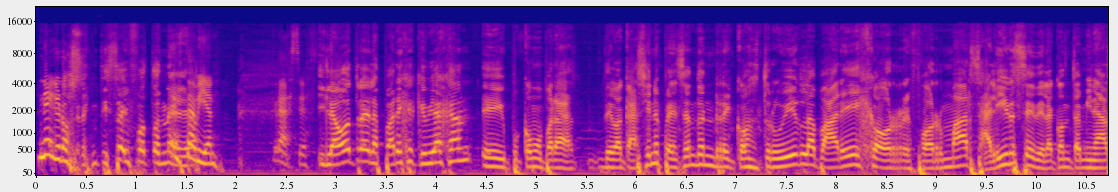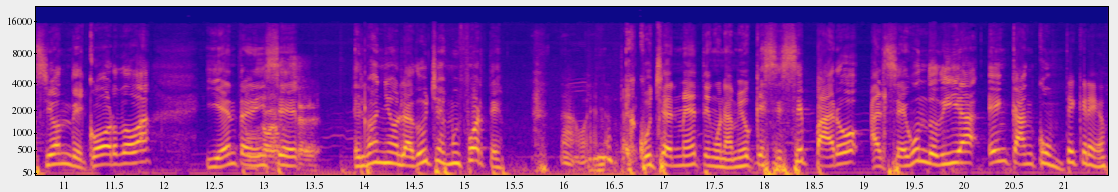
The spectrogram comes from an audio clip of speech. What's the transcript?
negros? 36 fotos negras. Está bien. Gracias. Y la otra de las parejas que viajan eh, como para de vacaciones pensando en reconstruir la pareja o reformar, salirse de la contaminación de Córdoba y entran y dice, el baño, la ducha es muy fuerte. Ah, bueno, te, Escúchenme, tengo un amigo que se separó al segundo día en Cancún. te creo.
